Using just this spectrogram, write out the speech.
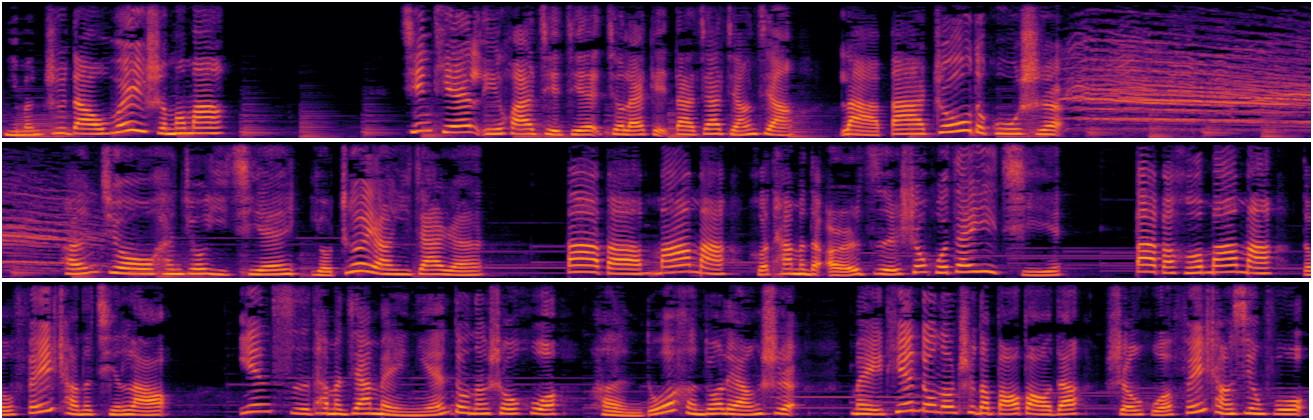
你们知道为什么吗？今天梨花姐姐就来给大家讲讲腊八粥的故事。很久很久以前，有这样一家人，爸爸妈妈和他们的儿子生活在一起。爸爸和妈妈都非常的勤劳，因此他们家每年都能收获很多很多粮食，每天都能吃得饱饱的，生活非常幸福。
